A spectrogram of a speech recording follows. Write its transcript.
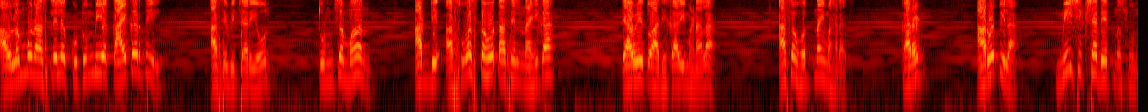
अवलंबून असलेले कुटुंबीय काय करतील? असे विचार येऊन तुमचं मन अगदी अस्वस्थ होत असेल नाही का? त्यावेळी तो अधिकारी म्हणाला असं होत नाही महाराज. कारण आरोपीला मी शिक्षा देत नसून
